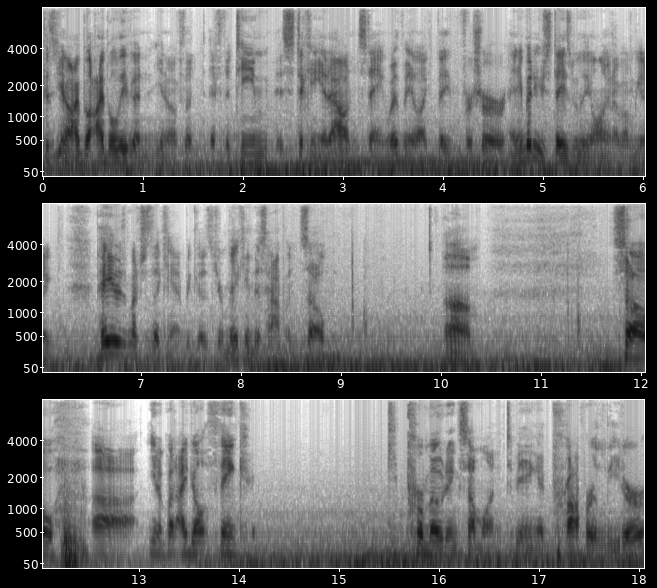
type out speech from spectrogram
because you know, I, I, believe in you know, if the if the team is sticking it out and staying with me, like they for sure, anybody who stays with me long enough, I'm to pay you as much as I can because you're making this happen. So, um, so uh, you know, but I don't think promoting someone to being a proper leader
